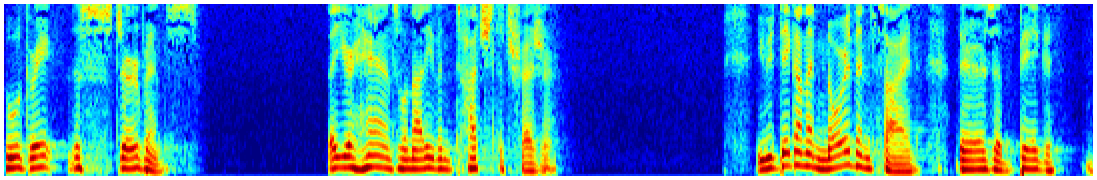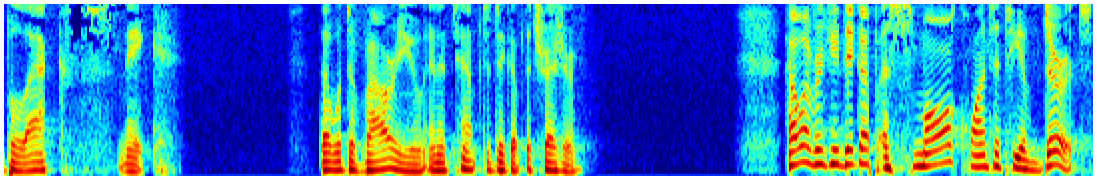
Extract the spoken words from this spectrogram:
who will create disturbance that your hands will not even touch the treasure. If you dig on the northern side, there is a big black snake that will devour you and attempt to dig up the treasure. However, if you dig up a small quantity of dirt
